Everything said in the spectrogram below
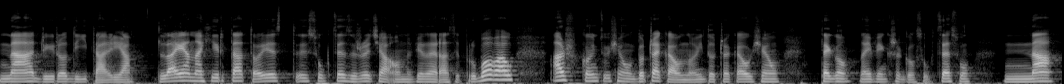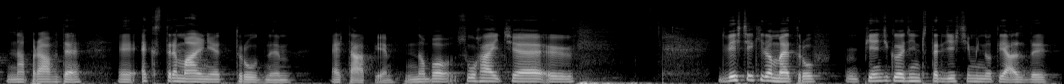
na Giro d'Italia. Dla Jana Hirta to jest sukces życia. On wiele razy próbował, aż w końcu się doczekał. No i doczekał się tego największego sukcesu na naprawdę e, ekstremalnie trudnym etapie. No bo słuchajcie, 200 km, 5 godzin 40 minut jazdy,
